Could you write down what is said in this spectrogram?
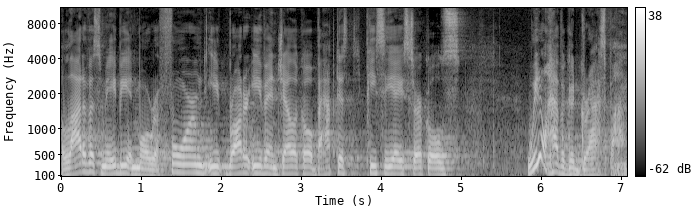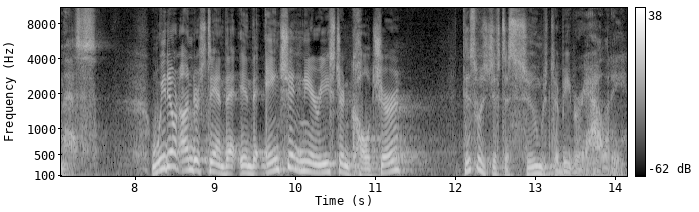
a lot of us maybe in more reformed, broader evangelical, Baptist, PCA circles, we don't have a good grasp on this. We don't understand that in the ancient Near Eastern culture, this was just assumed to be reality.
